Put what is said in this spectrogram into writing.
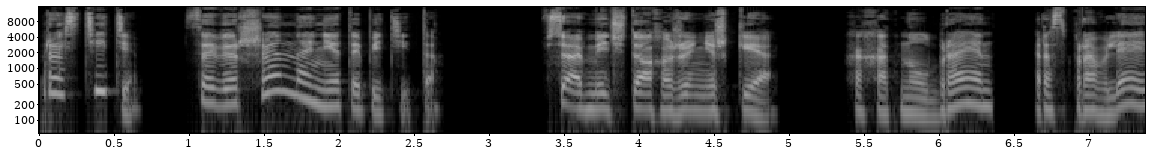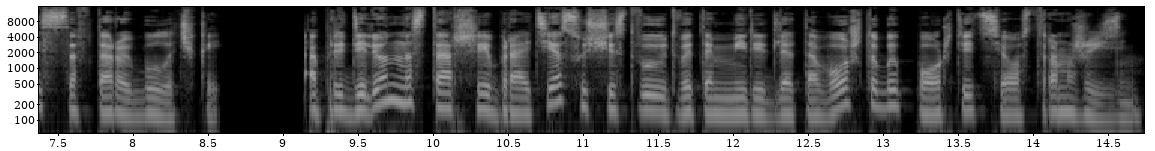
«Простите, совершенно нет аппетита». Вся в мечтах о женишке!» — хохотнул Брайан, расправляясь со второй булочкой. Определенно старшие братья существуют в этом мире для того, чтобы портить сестрам жизнь.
